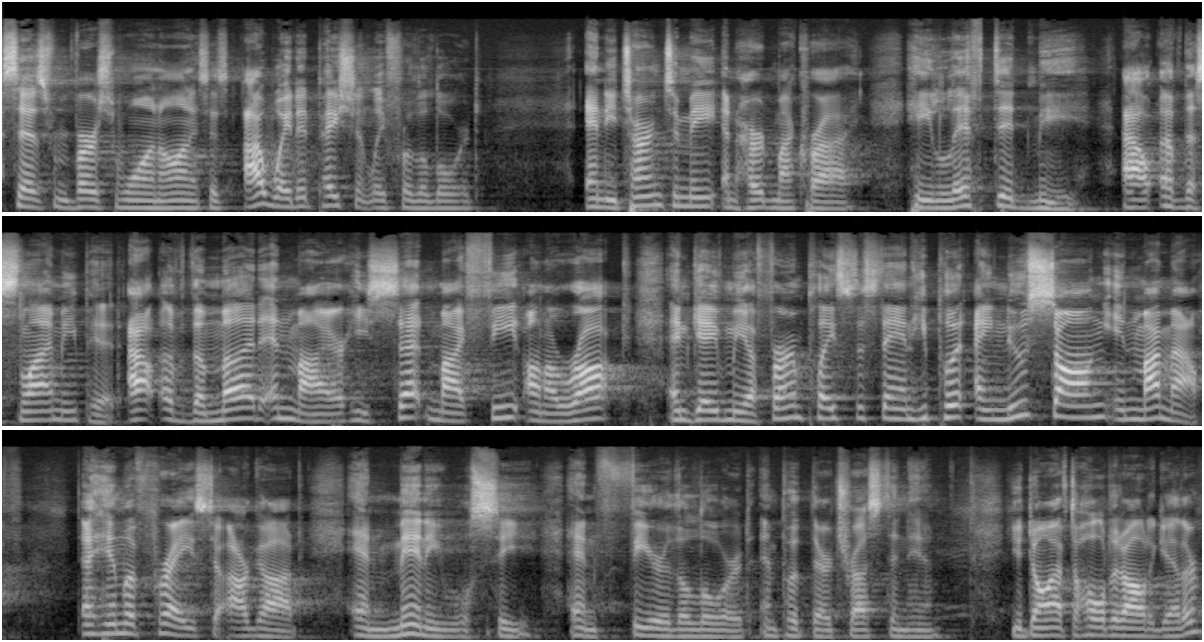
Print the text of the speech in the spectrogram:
says from verse 1 on, it says, I waited patiently for the Lord, and he turned to me and heard my cry. He lifted me out of the slimy pit, out of the mud and mire. He set my feet on a rock and gave me a firm place to stand. He put a new song in my mouth, a hymn of praise to our God. And many will see and fear the Lord and put their trust in him. You don't have to hold it all together.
